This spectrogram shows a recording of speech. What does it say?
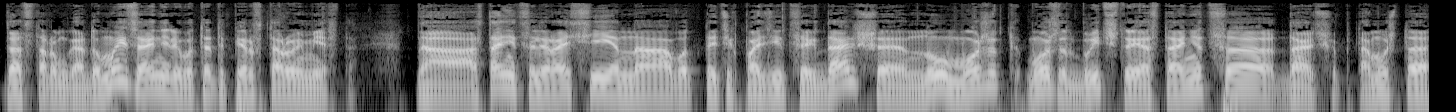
в 2022 году, мы заняли вот это первое-второе место. А останется ли Россия на вот этих позициях дальше? Ну, может, может быть, что и останется дальше, потому что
